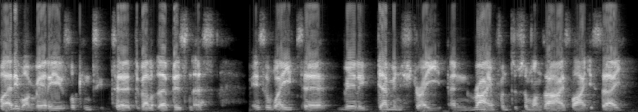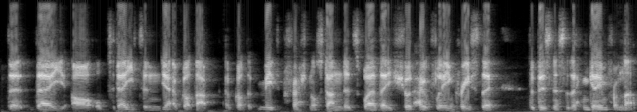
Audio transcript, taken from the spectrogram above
well, anyone really who's looking to, to develop their business. It's a way to really demonstrate and right in front of someone's eyes, like you say, that they are up to date and yeah, I've got that, I've got to meet the professional standards where they should hopefully increase the, the business that they can gain from that.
